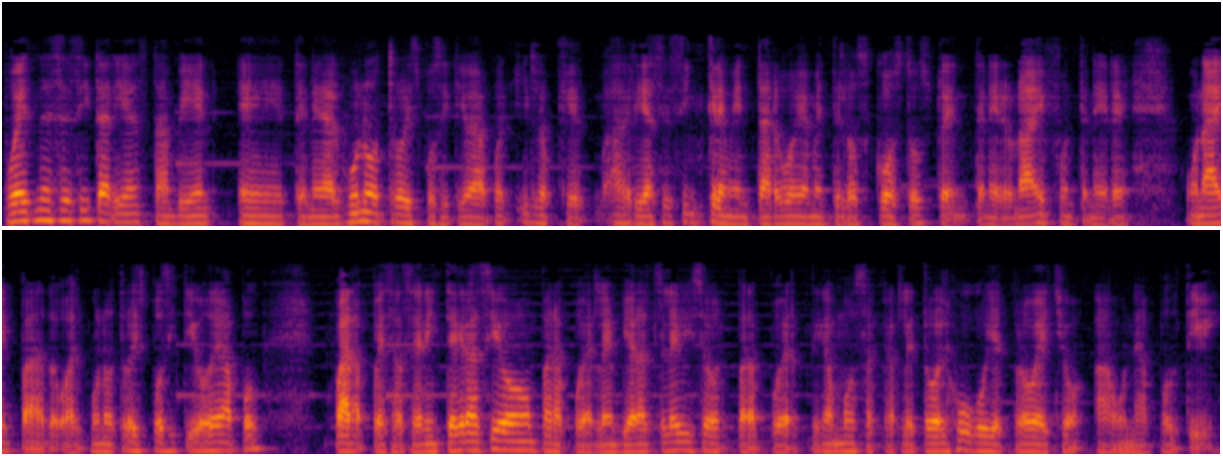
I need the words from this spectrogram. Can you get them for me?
pues necesitarías también eh, tener algún otro dispositivo de Apple y lo que harías es incrementar obviamente los costos, tener un iPhone, tener eh, un iPad o algún otro dispositivo de Apple para pues hacer integración, para poderle enviar al televisor, para poder digamos sacarle todo el jugo y el provecho a un Apple TV.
